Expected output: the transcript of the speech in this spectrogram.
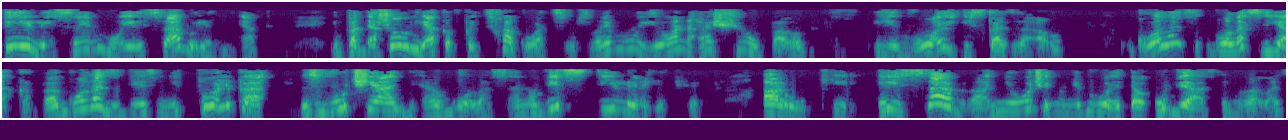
ты ли сын мой Исав или нет. И подошел Яков к Ицхаку, отцу своему, и он ощупал его и сказал, голос, голос Якова. Голос здесь не только звучание голоса, но весь стиль речи, а руки. И Сава не очень у него это увязывалось.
